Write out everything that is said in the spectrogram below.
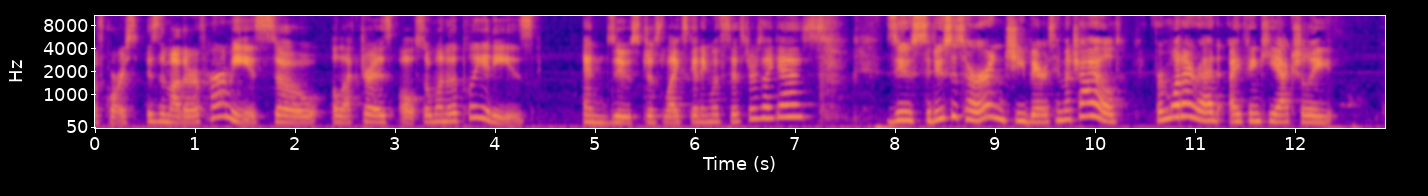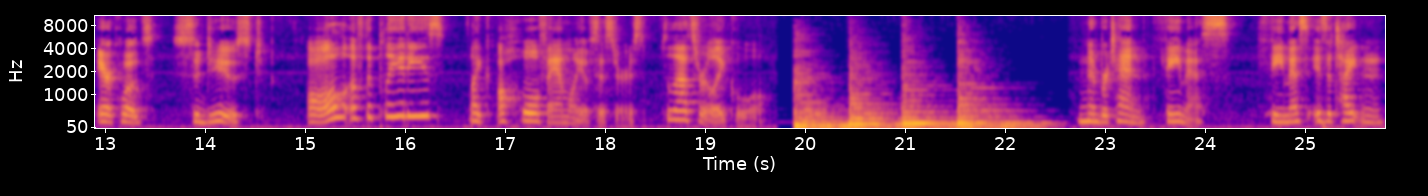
of course, is the mother of Hermes, so Electra is also one of the Pleiades. And Zeus just likes getting with sisters, I guess? Zeus seduces her and she bears him a child. From what I read, I think he actually, air quotes, seduced all of the Pleiades, like a whole family of sisters. So that's really cool. Number 10, Themis. Themis is a titan.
